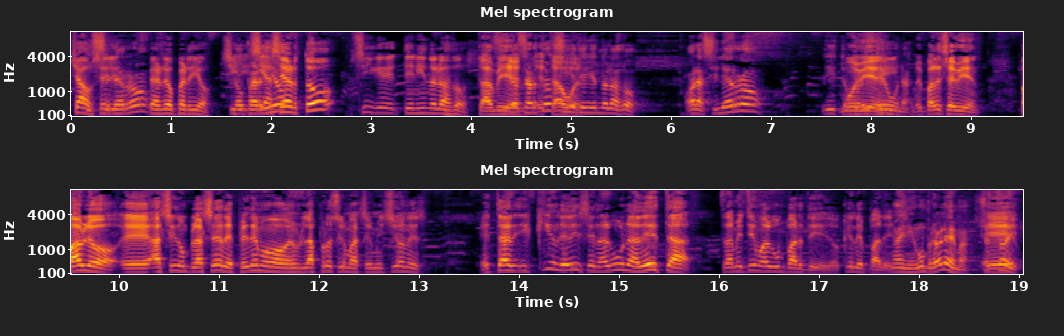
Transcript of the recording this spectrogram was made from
Chau, se se le erró, per- lo perdió. Si, lo si perdió. acertó, sigue teniendo las dos. si También. lo acertó, está sigue bueno. teniendo las dos. Ahora, si le erró, listo, Muy bien. una. Me parece bien. Pablo, eh, ha sido un placer. Esperemos en las próximas emisiones estar. ¿Y quién le dice en alguna de estas? Transmitimos algún partido. ¿Qué le parece? No hay ningún problema. Yo Eh, estoy.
